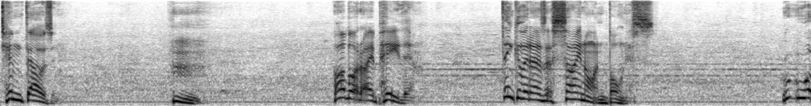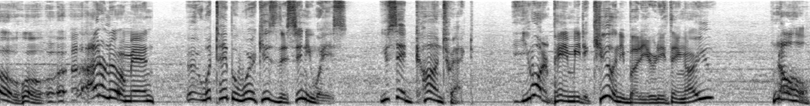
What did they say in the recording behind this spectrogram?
10,000. How about I pay them? Think of it as a sign on bonus. Whoa, whoa, uh, I don't know, man. Uh, What type of work is this, anyways? You said contract. You aren't paying me to kill anybody or anything, are you? No,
